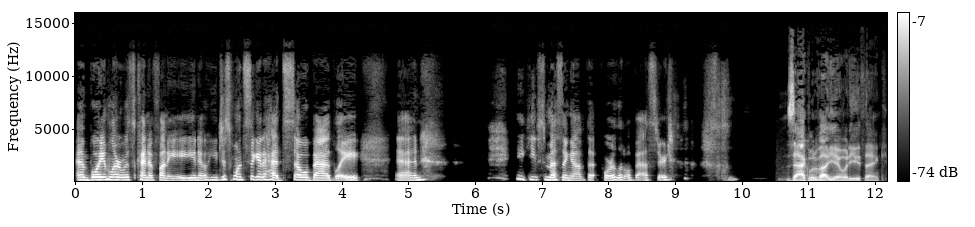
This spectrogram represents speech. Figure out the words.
and Boimler was kind of funny. You know, he just wants to get ahead so badly, and he keeps messing up. That poor little bastard. Zach, what about you? What do you think?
